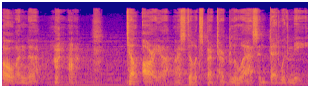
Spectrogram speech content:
Oh, and, uh... Tell Aria I still expect her blue ass in bed with me.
